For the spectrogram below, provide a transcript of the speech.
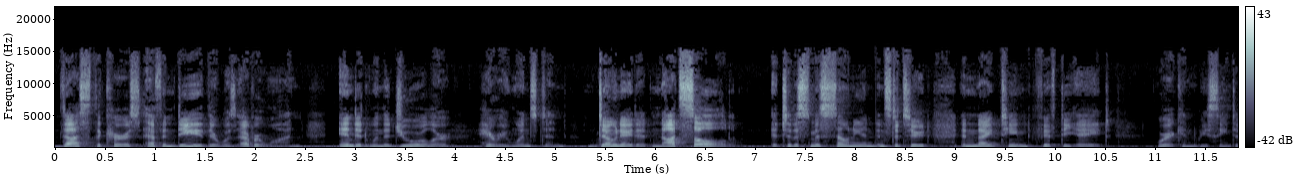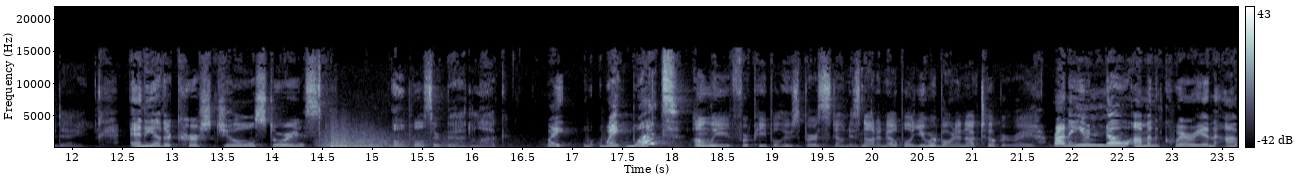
Thus, the curse, if indeed there was ever one, ended when the jeweler, Harry Winston, donated, not sold, it to the Smithsonian Institute in 1958, where it can be seen today. Any other cursed jewel stories? Opals are bad luck. Wait, wait, what? Only for people whose birthstone is not an opal. You were born in October, right? Ronnie, you know I'm an Aquarian, uh,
